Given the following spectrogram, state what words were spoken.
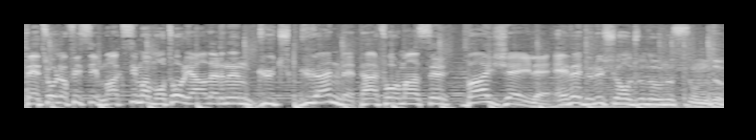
Petrol Ofisi Maxima motor yağlarının güç, güven ve performansı Bay J ile eve dönüş yolculuğunu sundu.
